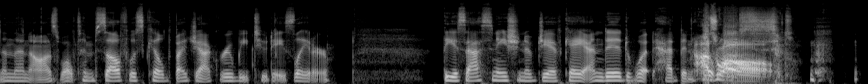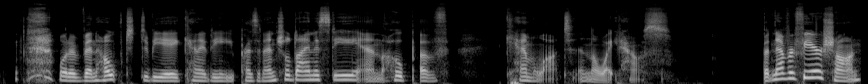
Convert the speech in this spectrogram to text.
and then Oswald himself was killed by Jack Ruby two days later. The assassination of JFK ended what had been Oswald. would have been hoped to be a Kennedy presidential dynasty and the hope of Camelot in the White House. But never fear, Sean.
